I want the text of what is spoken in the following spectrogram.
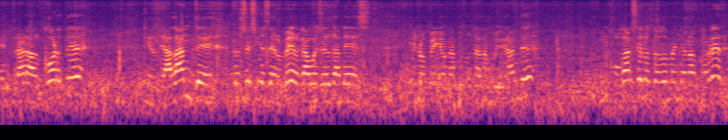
Entrar al corte, que el de adelante, no sé si es el belga o es el danés, que no pegue una minutada muy grande. Y jugárselo todo mañana al correr.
